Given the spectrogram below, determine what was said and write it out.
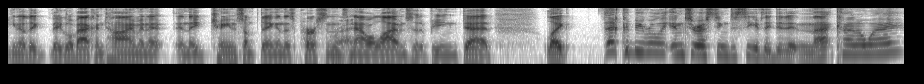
you know they, they go back in time and it and they change something, and this person's Right. now alive instead of being dead. Like that could be really interesting to see if they did it in that kind of way.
